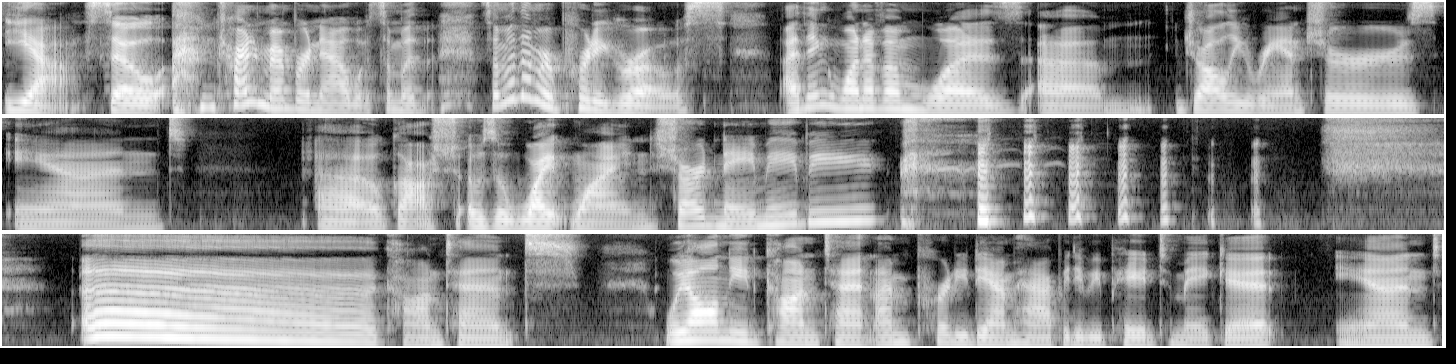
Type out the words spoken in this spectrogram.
yeah. So i'm trying to remember now what some of the, some of them are pretty gross. I think one of them was um, jolly ranchers and uh, oh gosh, it was a white wine, Chardonnay maybe. uh, content. We all need content. I'm pretty damn happy to be paid to make it, and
